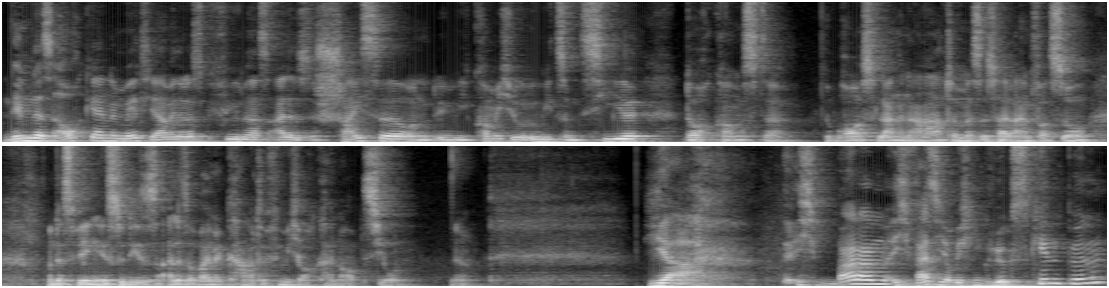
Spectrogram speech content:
nimm das auch gerne mit, ja, wenn du das Gefühl hast, alles ist scheiße und irgendwie komme ich irgendwie zum Ziel, doch kommst du. Du brauchst langen Atem, es ist halt einfach so. Und deswegen ist so dieses alles auf eine Karte für mich auch keine Option. Ja, ja ich war dann, ich weiß nicht, ob ich ein Glückskind bin.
